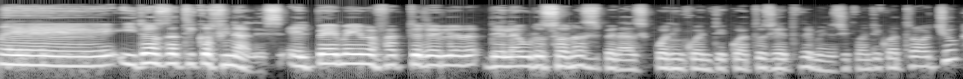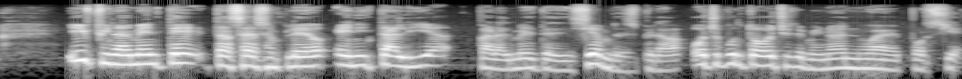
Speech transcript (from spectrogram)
eh, y dos datos finales. El PMI manufacturero de la eurozona se espera 54.7 de menos 54.8 y finalmente tasa de desempleo en Italia para el mes de diciembre se esperaba 8.8 y terminó en 9%.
